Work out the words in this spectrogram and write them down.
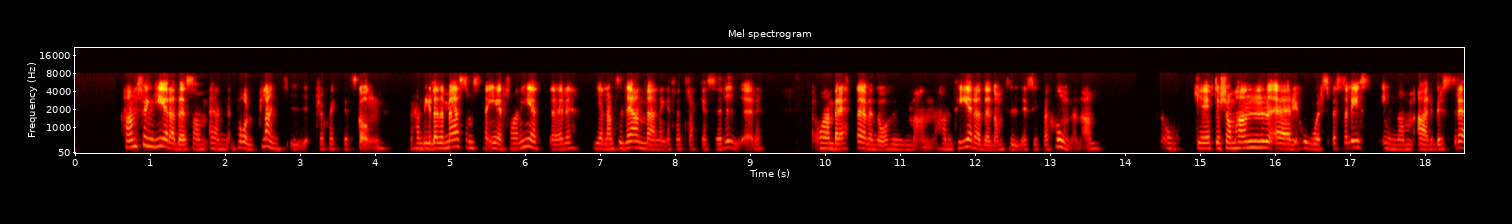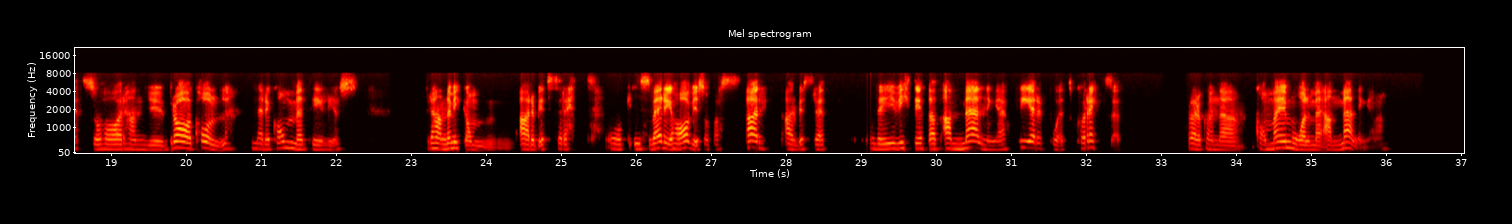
Han fungerade som en bollplank i projektets gång. Han delade med sig om sina erfarenheter gällande tidiga anmälningar för trakasserier. Och han berättade även då hur man hanterade de tidiga situationerna. Och eftersom han är HR-specialist inom arbetsrätt så har han ju bra koll när det kommer till just för det handlar mycket om arbetsrätt och i Sverige har vi så pass starkt arbetsrätt och det är viktigt att anmälningar sker på ett korrekt sätt för att kunna komma i mål med anmälningarna.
